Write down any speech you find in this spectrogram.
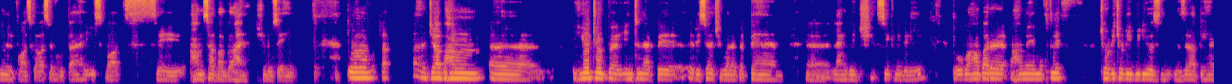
ان الفاظ کا اثر ہوتا ہے۔ اس بات سے ہم سب آگاہ ہے شروع سے ہی۔ تو جب ہم یوٹیوب پہ، انٹرنیٹ پہ ریسرچ وغیرہ کرتے ہیں لینگویج سیکھنے کے لیے، تو وہاں پر ہمیں مختلف چھوٹی چھوٹی ویڈیوز نظر آتی ہیں۔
